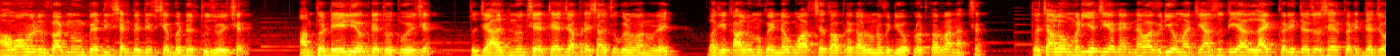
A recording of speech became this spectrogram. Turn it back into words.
હવામાન વિભાગનું બે દિવસે બે દિવસે બદલતું જ હોય છે. આમ તો ડેઇલી અપડેટ હોતું હોય છે. તો જે આજનું છે તે જ આપણે સાચું ગણવાનું રહે. બાકી કાલુનું કંઈ નવું આવશે તો આપણે કાલુનો વીડિયો અપલોડ કરવાના છે. તો ચાલો મળીએ છીએ કંઈક નવા વિડીયોમાં. ત્યાં સુધી આ લાઇક કરી દેજો શેર કરી દેજો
